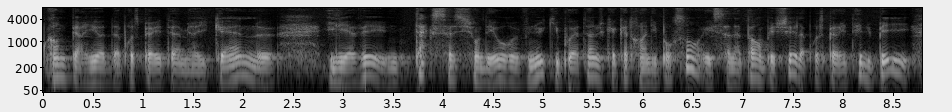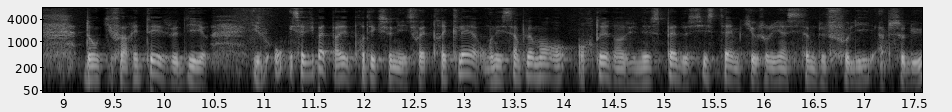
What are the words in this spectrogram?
grande période de la prospérité américaine, euh, il y avait une taxation des hauts revenus qui pouvait atteindre jusqu'à 90%, et ça n'a pas empêché la prospérité du pays. Donc il faut arrêter, je veux dire. Il ne s'agit pas de parler de protectionnisme, il faut être très clair, on est simplement entré dans une espèce de système qui est aujourd'hui un système de folie absolue.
